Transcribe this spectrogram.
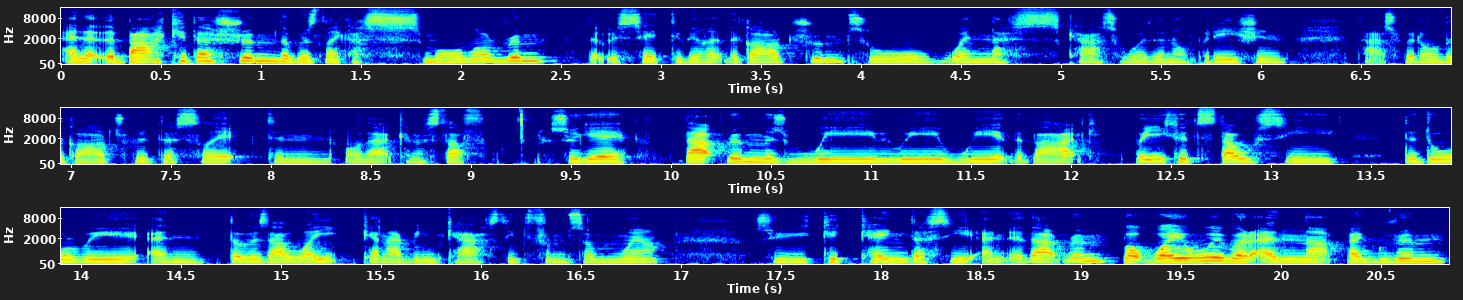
And at the back of this room, there was like a smaller room that was said to be like the guards' room. So when this castle was in operation, that's where all the guards would have slept and all that kind of stuff. So yeah, that room was way, way, way at the back, but you could still see the doorway and there was a light kind of being casted from somewhere. So you could kind of see into that room. But while we were in that big room,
